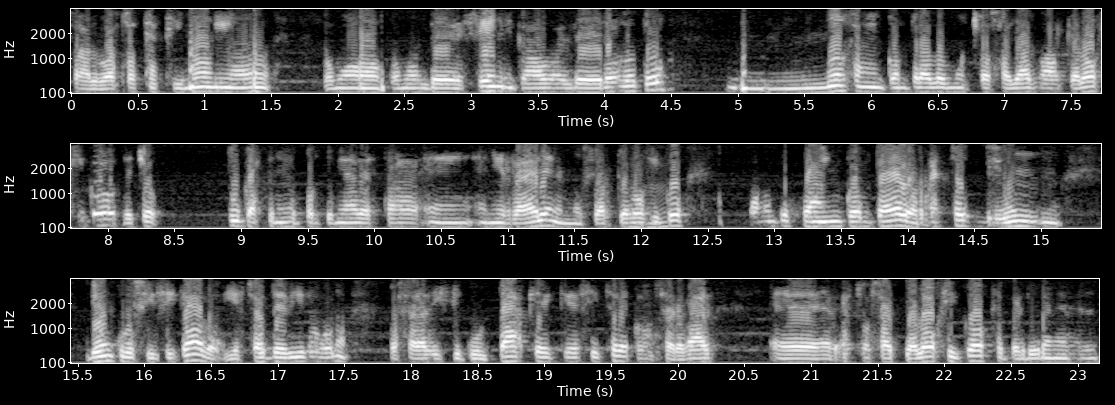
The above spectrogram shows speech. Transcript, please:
salvo estos testimonios como, como el de Cénica o el de Heródoto, no se han encontrado muchos hallazgos arqueológicos. De hecho, tú que has tenido oportunidad de estar en, Israel, en el Museo Arqueológico, se han encontrado los restos de un, de un crucificado. Y esto es debido, bueno, pues a la dificultad que, existe de conservar eh, restos arqueológicos que perduren en el,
